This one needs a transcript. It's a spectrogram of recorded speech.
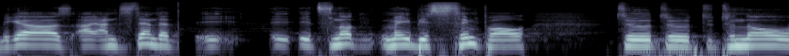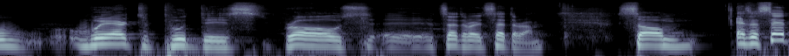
because I understand that it, it's not maybe simple to, to, to, to know where to put these rows, etc., etc. So, as I said,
